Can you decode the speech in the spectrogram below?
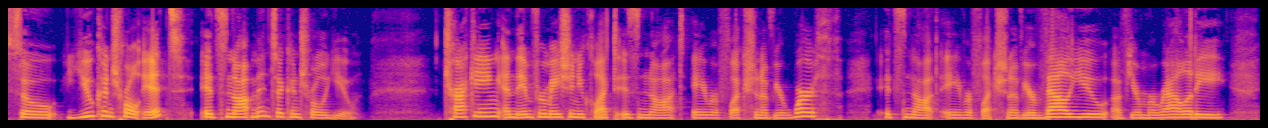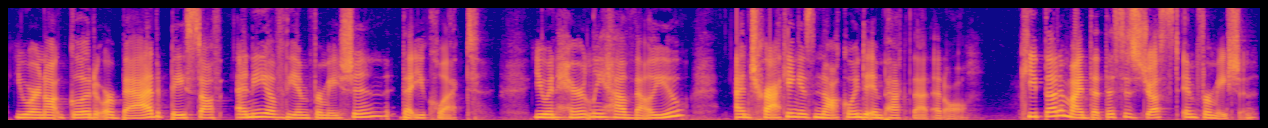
so you control it. It's not meant to control you. Tracking and the information you collect is not a reflection of your worth. It's not a reflection of your value, of your morality. You are not good or bad based off any of the information that you collect. You inherently have value, and tracking is not going to impact that at all. Keep that in mind that this is just information,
